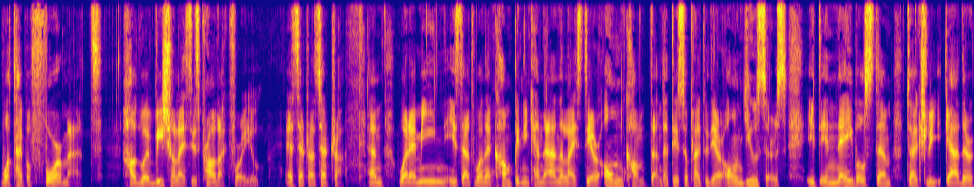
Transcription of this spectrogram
what type of format how do I visualize this product for you? etc etc and what i mean is that when a company can analyze their own content that they supply to their own users it enables them to actually gather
